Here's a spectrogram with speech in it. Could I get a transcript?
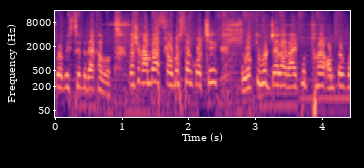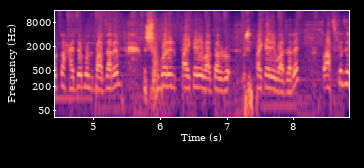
পুরো বিস্তারিত দেখাবো। দর্শক, আমরা আজকে অবস্থান করছি লক্ষ্মীপুর জেলার রায়পুর থানা অন্তর্গত হায়দ্রাবাদ বাজারের সুপারির পাইকারি বাজার পাইকারি বাজারে। তো আজকে যে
